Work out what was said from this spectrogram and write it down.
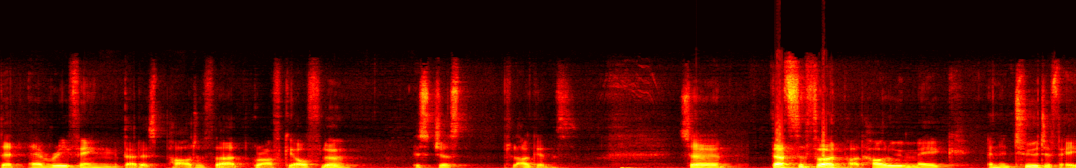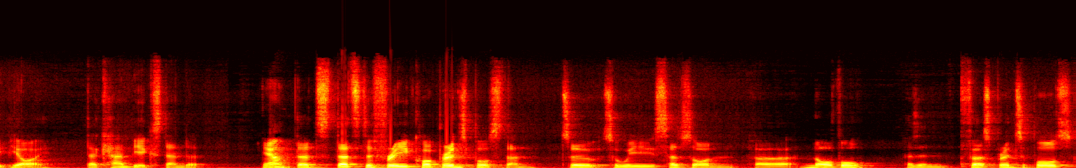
that everything that is part of that GraphQL flow is just plugins. So that's the third part. How do we make an intuitive API that can be extended? Yeah, that's that's the three core principles then. So so we set on uh, novel as in first principles,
